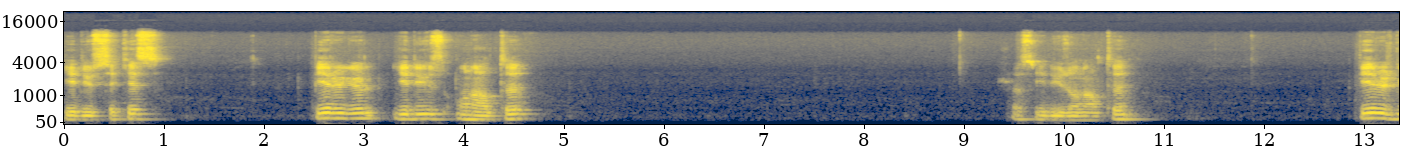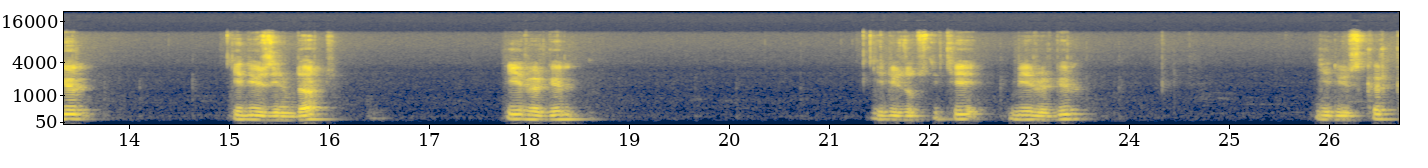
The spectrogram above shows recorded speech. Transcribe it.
708 1 virgül 716 Şurası 716 1 virgül 724 1 virgül 732 1 virgül 740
